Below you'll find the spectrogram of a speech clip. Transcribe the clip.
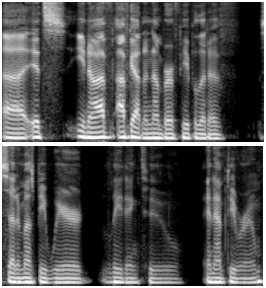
Uh, it's you know I've I've gotten a number of people that have said it must be weird leading to an empty room,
